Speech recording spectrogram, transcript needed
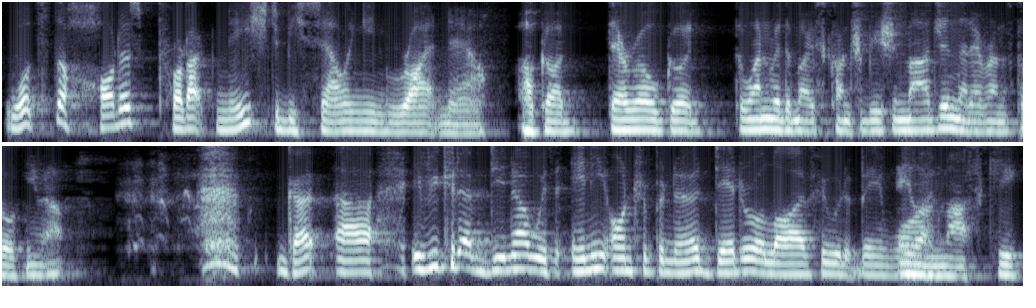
What's the hottest product niche to be selling in right now? Oh god, they're all good. The one with the most contribution margin that everyone's talking about. Okay. Uh, if you could have dinner with any entrepreneur, dead or alive, who would it be and why? Elon Musk, he,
